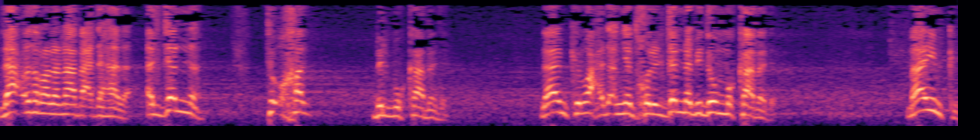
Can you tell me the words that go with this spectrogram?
لا عذر لنا بعد هذا. الجنة تؤخذ بالمكابدة. لا يمكن واحد أن يدخل الجنة بدون مكابدة. ما يمكن.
